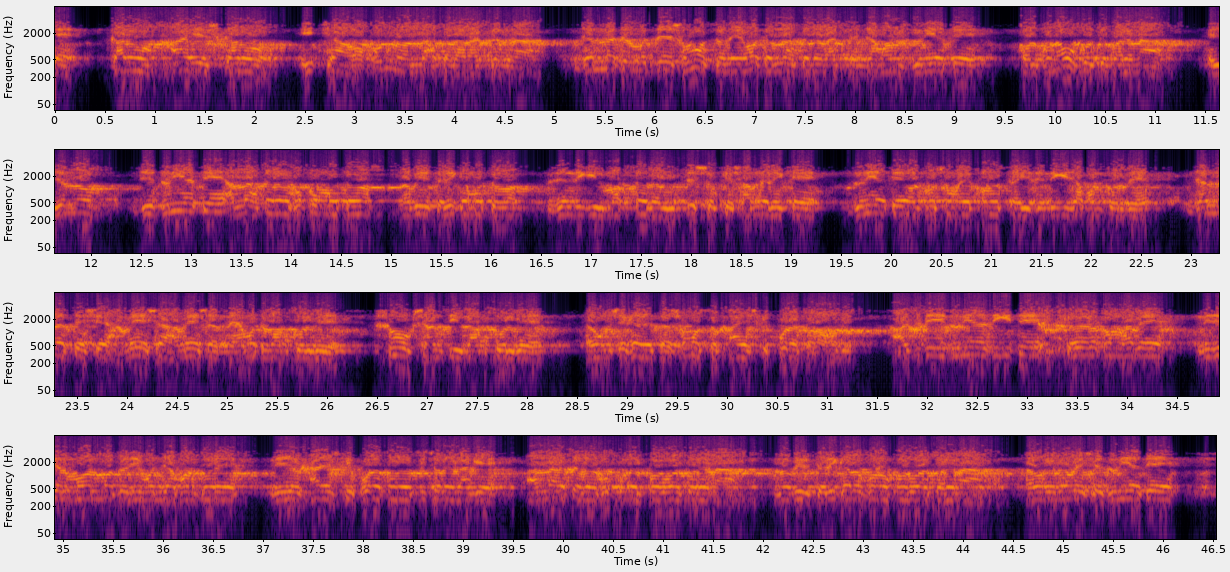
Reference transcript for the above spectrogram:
কারও খায়েশ, কারও ইচ্ছা অপূর্ণ আল্লাহ তালা রাখবেন না। জান্নাতের মধ্যে সমস্ত নিয়ামত আল্লাহ তালা রাখবেন যা মানুষ দুনিয়াতে কল্পনাও করতে পারে না। এই জন্য যে দুনিয়াতে আল্লাহ তালার হুকুম মতো, নবীর তালিকা মতো জিন্দগির মকসদ আর উদ্দেশ্যকে সামনে রেখে দুনিয়াতে অল্প সময়ে ক্ষণস্থায়ী জিন্দগি যাপন করবে, জান্নাতে সে হামেশা হামেশা নিয়ামত লাভ করবে, সুখ, শান্তি লাভ করবে। এবং সেখানে তার সমস্ত খায়েশকে পুরা করা হবে। আর যদি এই দুনিয়ার দিকে কেউ এরকম ভাবে নিজের মন মতো জীবনযাপন করে, নিজের খায়েশকে পুরা করার পিছনে লাগে, আল্লাহ তালার হুকুমের পরোয়া করে না নদীর তরিকারও কোনো পরোয়া করে না এবং এভাবে সে দুনিয়াতে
